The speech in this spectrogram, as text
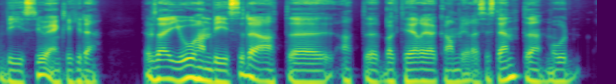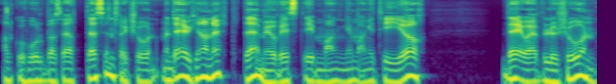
viser jo egentlig ikke det. Det vil si, jo, han viser det at, eh, at bakterier kan bli resistente mot alkoholbasert desinfeksjon, men det er jo ikke noe nytt. Det har vi jo visst i mange, mange tiår. Det er jo evolusjon.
